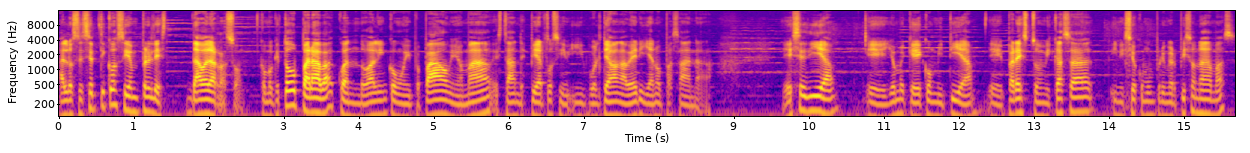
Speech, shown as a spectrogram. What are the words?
a los escépticos siempre les daba la razón. Como que todo paraba cuando alguien como mi papá o mi mamá estaban despiertos y, volteaban a ver y ya no pasaba nada. Ese día eh, yo me quedé con mi tía. Eh, para esto, mi casa inició como un primer piso nada más,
